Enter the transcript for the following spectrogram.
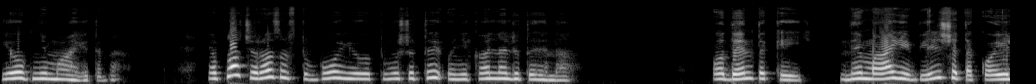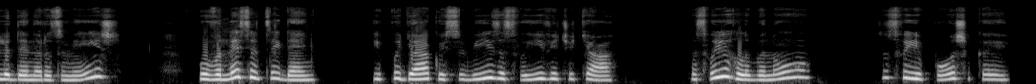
і обнімаю тебе. Я плачу разом з тобою, тому що ти унікальна людина. Один такий. Немає більше такої людини, розумієш? Повернися в цей день і подякуй собі за свої відчуття, за свою глибину, за свої пошуки,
